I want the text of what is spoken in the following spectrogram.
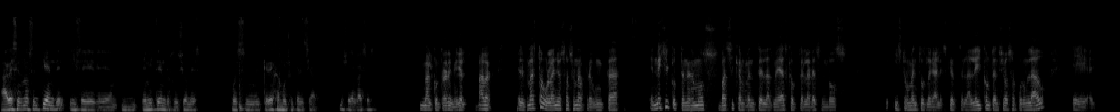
a veces no se entienden y se em, emiten resoluciones pues que dejan mucho que desear. Muchas gracias. Al contrario, Miguel. A ver, el maestro Bolaños hace una pregunta. En México tenemos básicamente las medidas cautelares en dos instrumentos legales, que es la ley contenciosa por un lado, eh,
